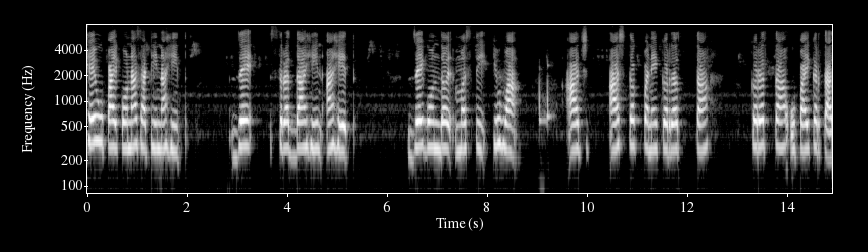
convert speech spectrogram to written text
हे उपाय कोणासाठी नाहीत? जे श्रद्धाहीन आहेत. जे गोंधळ मस्ती किंवा आज आजतकपणे करता करता उपाय करतात.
